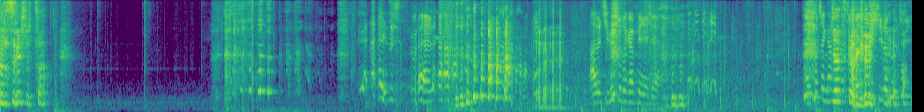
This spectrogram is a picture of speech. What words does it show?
On słyszy to. Ale ci wyszło do gapienia się. Ej, poczekam, Dziecko do wróci.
